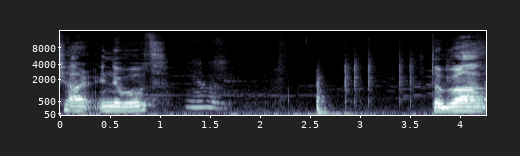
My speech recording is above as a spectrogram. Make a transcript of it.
Shire in the Woods? To byla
